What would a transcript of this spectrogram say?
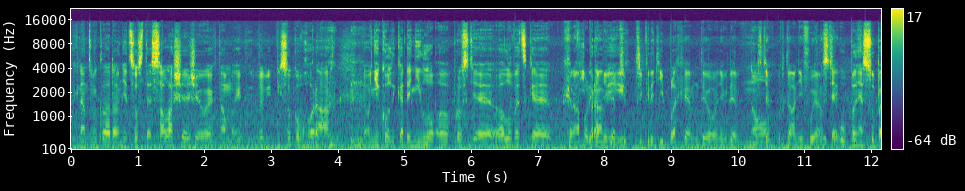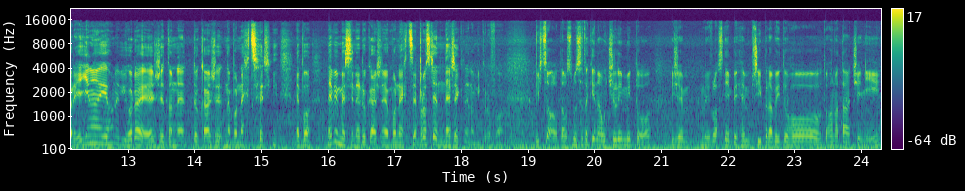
jak nám to vykládal něco z té Salaše, že jo, jak tam jak ve vysoko v horách, jo, několika denní lo, prostě eh, lovecké Chrápali výpravy. tam někde při, přikrytí plechem, tyjo, někde no, prostě v brutální fujavici. Prostě úplně super. Jediná jeho nevýhoda je, že to nedokáže, nebo nechce říct, nebo nevím, jestli nedokáže nebo nechce, prostě neřekne na mikrofon. Víš co, ale tam jsme se taky naučili my to, že my vlastně během přípravy toho, toho natáčení,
